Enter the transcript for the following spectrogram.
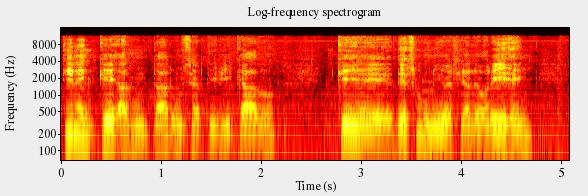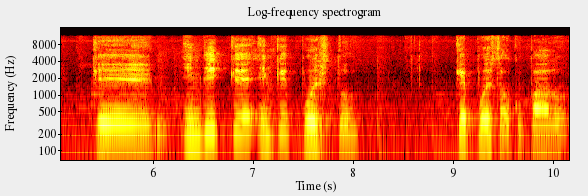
tienen que adjuntar un certificado que, de su universidad de origen que indique en qué puesto, qué puesto ha ocupado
